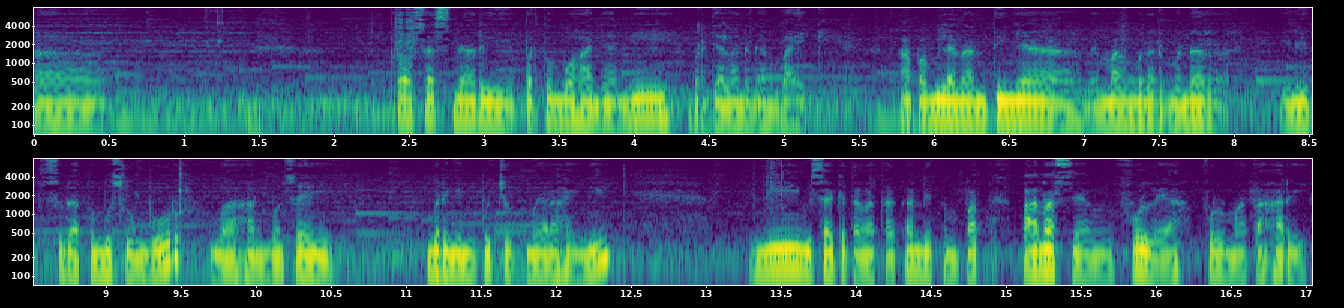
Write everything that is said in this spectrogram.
e, proses dari pertumbuhannya ini berjalan dengan baik. Apabila nantinya memang benar-benar ini sudah tumbuh subur, bahan bonsai beringin pucuk merah ini, ini bisa kita letakkan di tempat panas yang full ya, full matahari.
